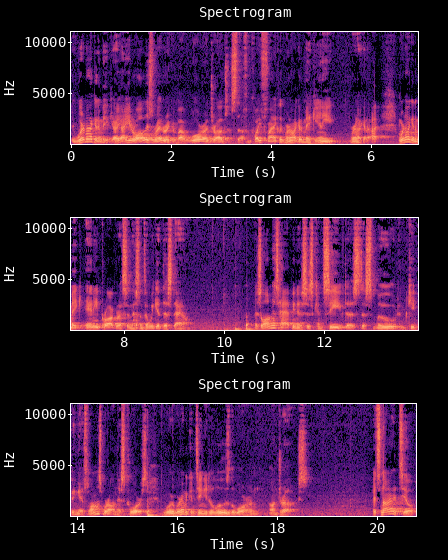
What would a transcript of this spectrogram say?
We're not going to make, I, I, hear all this rhetoric about war on drugs and stuff, and quite frankly, we're not going to make any, we're not going to, we're not going to make any progress in this until we get this down. As long as happiness is conceived as this mood and keeping as long as we're on this course, we're, we're going to continue to lose the war on, on drugs. It's not until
